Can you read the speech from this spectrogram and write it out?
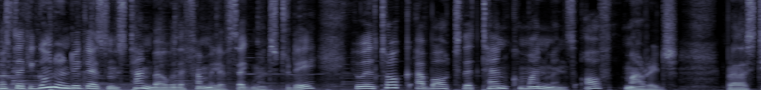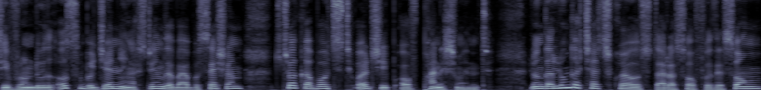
Pastor Kigondo Ndwiga is on standby with a family of segment today. He will talk about the Ten Commandments of marriage. Brother Steve Rondo will also be joining us during the Bible session to talk about stewardship of punishment. Lunga Lunga Church Choir will start us off with the song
